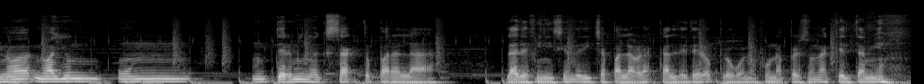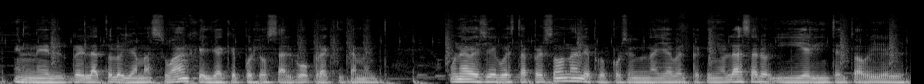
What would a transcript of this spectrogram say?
No, no, hay un, un, un término exacto para la la definición de dicha palabra caldedero, pero bueno, fue una persona que él también en el relato lo llama su ángel, ya que pues lo salvó prácticamente. Una vez llegó esta persona, le proporcionó una llave al pequeño Lázaro y él intentó abrir el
